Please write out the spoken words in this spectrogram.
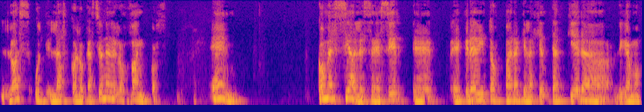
las colocaciones de los bancos en comerciales, es decir, eh, eh, créditos para que la gente adquiera, digamos,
